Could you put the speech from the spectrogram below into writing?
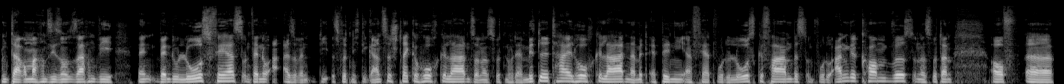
und darum machen sie so Sachen wie, wenn, wenn du losfährst und wenn du, also wenn die, es wird nicht die ganze Strecke hochgeladen, sondern es wird nur der Mittelteil hochgeladen, damit Apple nie erfährt, wo du losgefahren bist und wo du angekommen wirst. Und das wird dann auf äh,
